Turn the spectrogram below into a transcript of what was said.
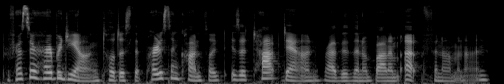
Professor Harbridge Yong told us that partisan conflict is a top down rather than a bottom up phenomenon.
